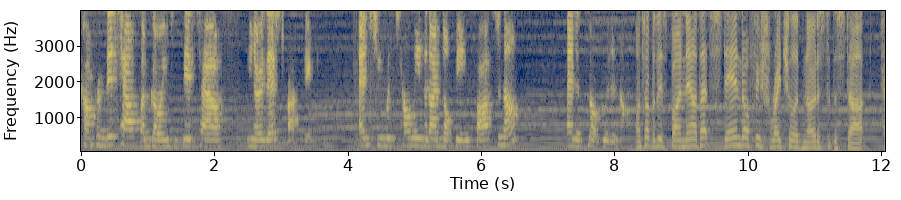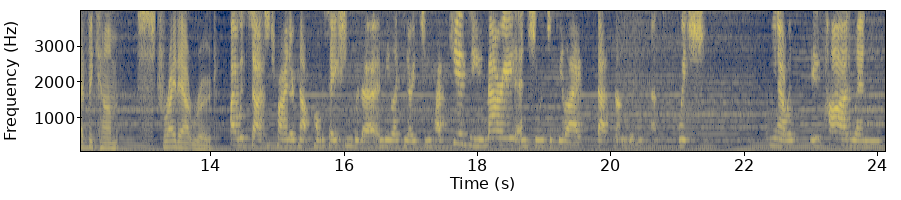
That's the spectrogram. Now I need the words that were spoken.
come from this house, I'm going to this house, you know, there's traffic. And she would tell me that I'm not being fast enough and it's not good enough. On top of this, by now, that standoffish Rachel had noticed at the start had become straight out rude. I would start to try and open up conversations with her and be like, you know, do you have kids? Are you married? And she would just be like, that's none of your business, which, you know, is, is hard when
